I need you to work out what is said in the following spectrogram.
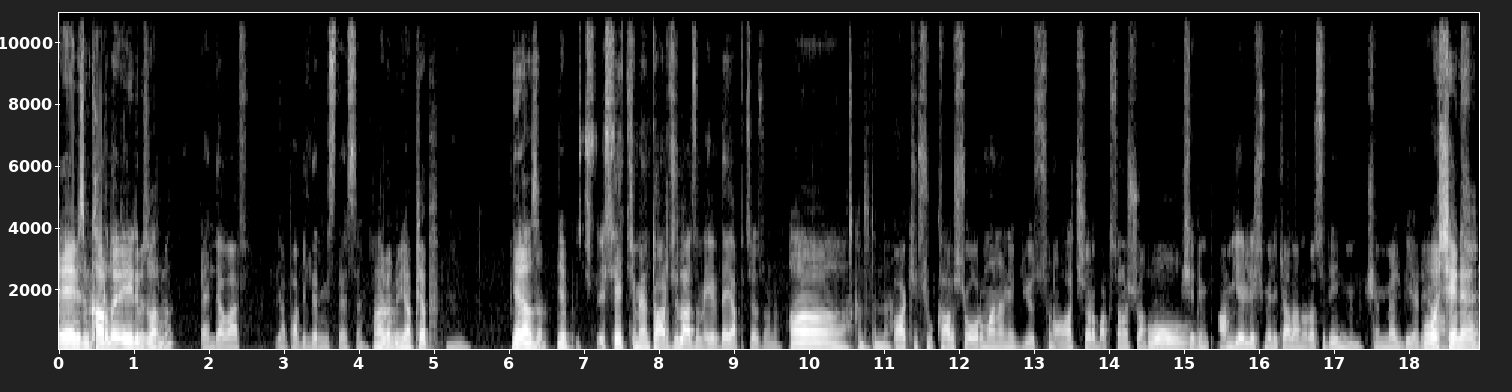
E bizim karno eğrimiz var mı? Bende var. Yapabilirim istersen. Harbi mi? Yap yap. Ne lazım? Yap. İç- Şey çimento harcı lazım evde yapacağız onu. Aa, sıkıntı ne? Baki şu karşı ormana ne diyorsun? Ağaçlara baksana şu an. Oo. Bir şey diyeyim tam yerleşmelik alan orası değil mi? Mükemmel bir yer O ya. şey ne?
